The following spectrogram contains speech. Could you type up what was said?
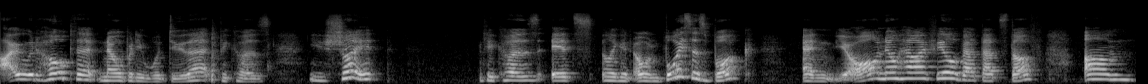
I would hope that nobody would do that because you shouldn't because it's like an own voices book and you all know how I feel about that stuff. Um,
